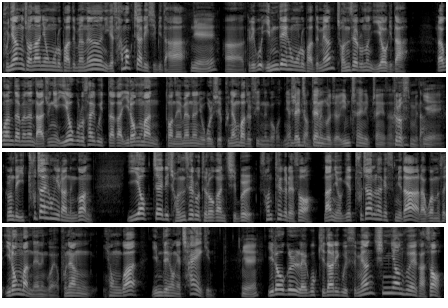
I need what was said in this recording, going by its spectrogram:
분양 전환형으로 받으면은 이게 3억짜리 집이다. 예. 아, 그리고 임대형으로 받으면 전세로는 2억이다. 라고 한다면은 나중에 2억으로 살고 있다가 1억만 더 내면은 요걸 이제 분양받을 수 있는 거거든요. 내집 10년 되는 대. 거죠. 임차인 입장에서는. 그렇습니다. 예. 그런데 이 투자형이라는 건 2억짜리 전세로 들어간 집을 선택을 해서 난 여기에 투자를 하겠습니다. 라고 하면서 1억만 내는 거예요. 분양형과 임대형의 차액인. 예. 1억을 내고 기다리고 있으면 10년 후에 가서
